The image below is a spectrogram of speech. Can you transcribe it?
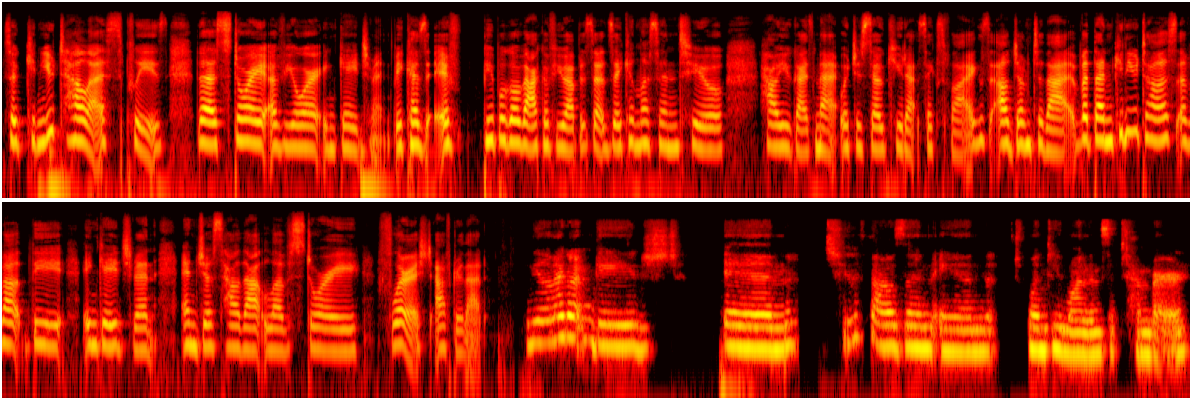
So can you tell us, please, the story of your engagement? Because if people go back a few episodes, they can listen to how you guys met, which is so cute at Six Flags. I'll jump to that. But then can you tell us about the engagement and just how that love story flourished after that? Neil and I got engaged in 2021 in September,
